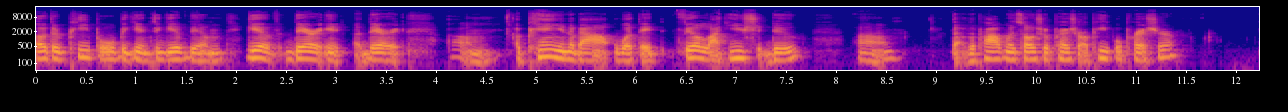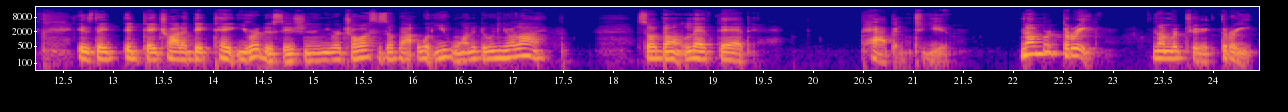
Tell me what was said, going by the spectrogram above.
other people begin to give them give their their um, opinion about what they feel like you should do. Um, the, the, problem with social pressure or people pressure is they, they, they try to dictate your decision and your choices about what you want to do in your life. So don't let that happen to you. Number three, number two, three,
